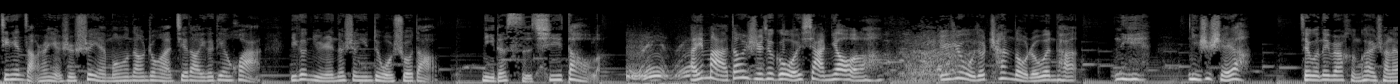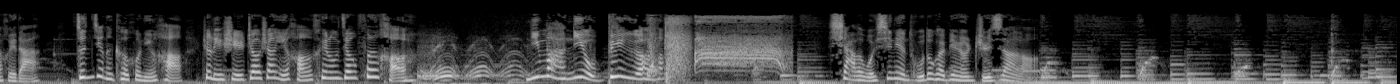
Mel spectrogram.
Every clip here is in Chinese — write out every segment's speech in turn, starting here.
今天早上也是睡眼朦胧当中啊，接到一个电话，一个女人的声音对我说道：“你的死期到了。”哎呀妈！当时就给我吓尿了。于是我就颤抖着问他：“你，你是谁啊？”结果那边很快传来回答。尊敬的客户您好，这里是招商银行黑龙江分行。尼玛，你有病啊！吓得我心电图都快变成直线了。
